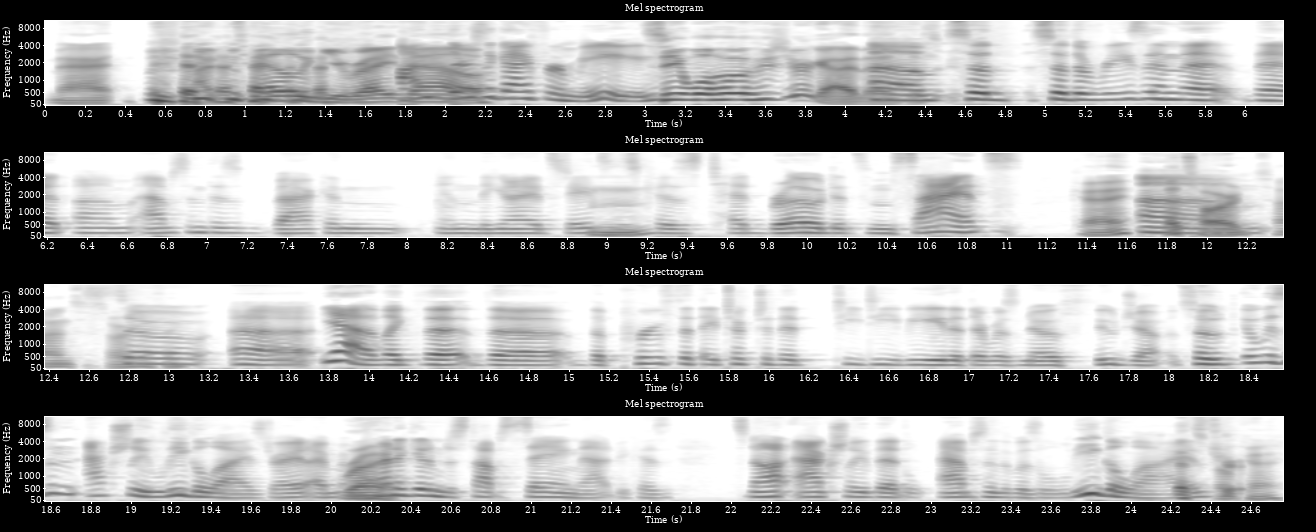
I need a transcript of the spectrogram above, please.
Matt, I'm telling you right I'm- now. there's a guy for me. See, well, who, who's your guy then? Um, so, so the reason that that um, absinthe is back in in the United States is Mhm. because Ted Breaux did some science Okay, that's hard. Um, Science is hard. So uh, yeah, like the the the proof that they took to the TTB that there was no thujone. So it wasn't actually legalized, right? I'm, I'm Right. trying to get him to stop saying that because it's not actually that absinthe was legalized. That's true. Okay,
